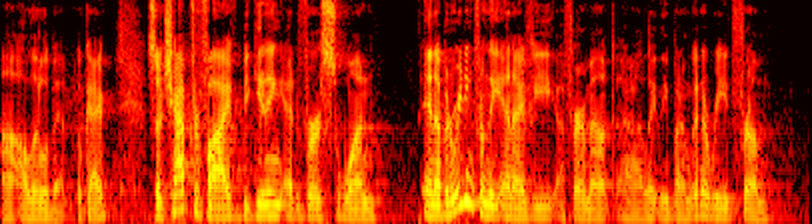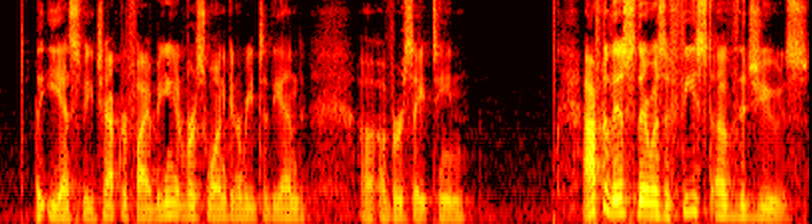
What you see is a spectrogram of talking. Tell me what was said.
uh, a little bit, okay? So, chapter 5, beginning at verse 1. And I've been reading from the NIV a fair amount uh, lately, but I'm going to read from the ESV. Chapter 5, beginning at verse 1, I'm going to read to the end uh, of verse 18. After this, there was a feast of the Jews,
